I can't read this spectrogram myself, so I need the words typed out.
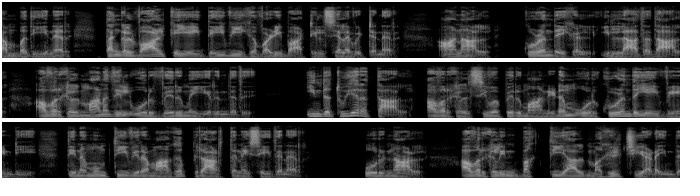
தம்பதியினர் தங்கள் வாழ்க்கையை தெய்வீக வழிபாட்டில் செலவிட்டனர். ஆனால் குழந்தைகள் இல்லாததால் அவர்கள் மனதில் ஒரு வெறுமை இருந்தது. இந்த துயரத்தால் அவர்கள் சிவபெருமானிடம் ஒரு குழந்தையை வேண்டி தினமும் தீவிரமாக பிரார்த்தனை செய்தனர். ஒரு நாள் அவர்களின் பக்தியால் மகிழ்ச்சி அடைந்த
